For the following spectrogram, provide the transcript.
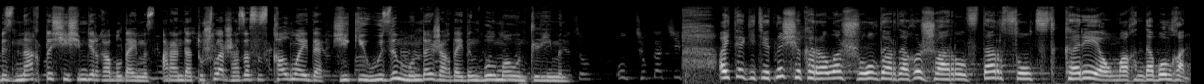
біз нақты шешімдер қабылдаймыз. Арандатушылар жазасыз қалмайды. Жеке өзім мұндай жағдайдың болмауын тілеймін. Айта кететіні шекаралас жолдардағы жарылыстар солтүстік Корея аумағында болған.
